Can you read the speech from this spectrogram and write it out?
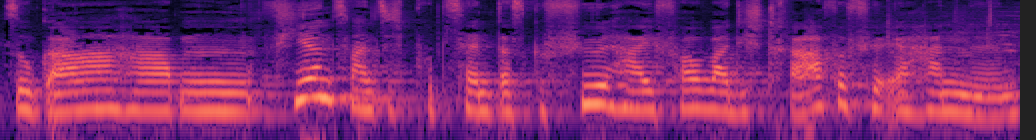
Sogar haben 24 Prozent das Gefühl, HIV war die Strafe für ihr Handeln.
